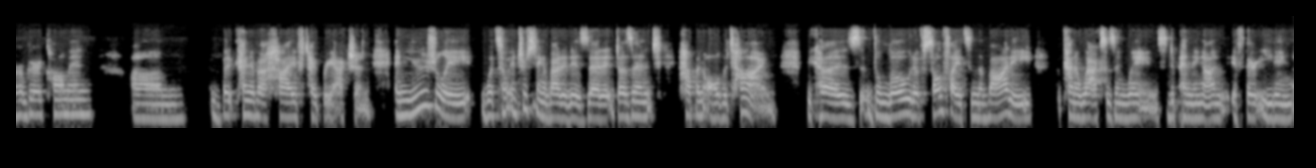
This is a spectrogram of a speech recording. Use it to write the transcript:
are very common. Um, but kind of a hive type reaction. And usually, what's so interesting about it is that it doesn't happen all the time because the load of sulfites in the body kind of waxes and wanes depending on if they're eating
